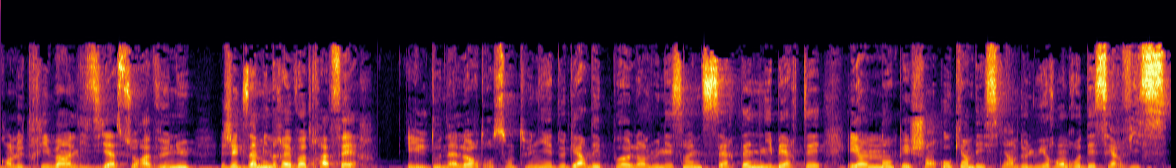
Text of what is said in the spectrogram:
Quand le tribun Lysias sera venu, j'examinerai votre affaire. Et il donna l'ordre au centenier de garder Paul en lui laissant une certaine liberté et en n'empêchant aucun des siens de lui rendre des services.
